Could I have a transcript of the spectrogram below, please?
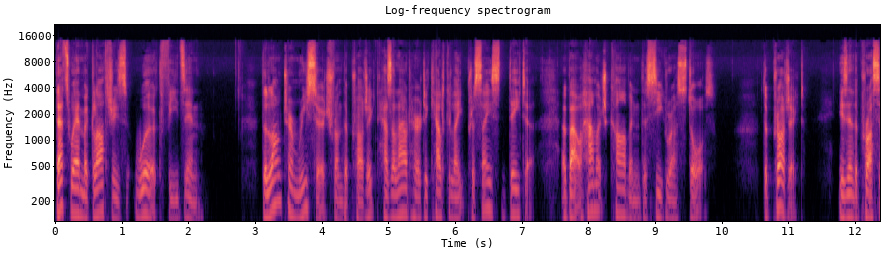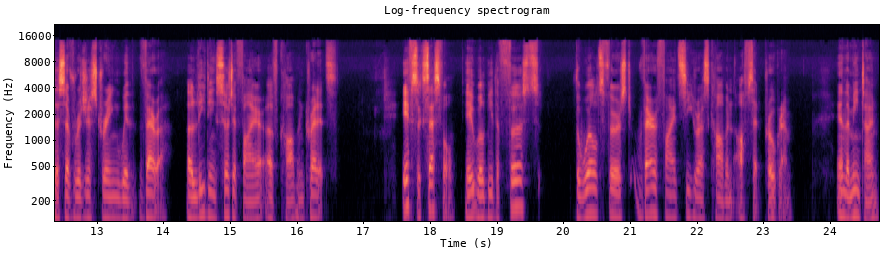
That's where McGlathery's work feeds in. The long-term research from the project has allowed her to calculate precise data about how much carbon the seagrass stores. The project is in the process of registering with Verra, a leading certifier of carbon credits. If successful, it will be the first the world's first verified seagrass carbon offset program. In the meantime,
